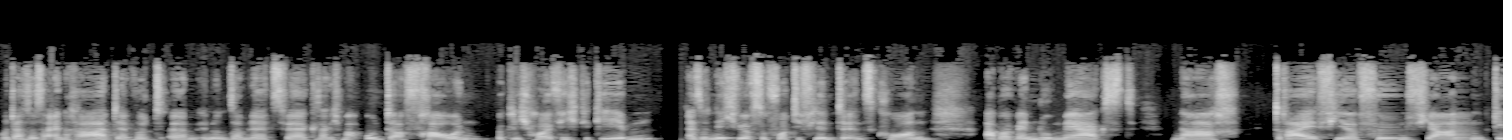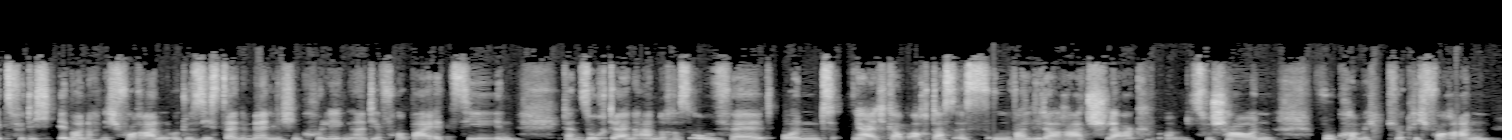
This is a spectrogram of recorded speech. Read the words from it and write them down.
Und das ist ein Rat, der wird ähm, in unserem Netzwerk, sage ich mal, unter Frauen wirklich häufig gegeben. Also nicht wirf sofort die Flinte ins Korn, aber wenn du merkst, nach drei, vier, fünf Jahren geht's für dich immer noch nicht voran und du siehst deine männlichen Kollegen an dir vorbeiziehen, dann such dir ein anderes Umfeld. Und ja, ich glaube, auch das ist ein valider Ratschlag, um zu schauen, wo komme ich wirklich voran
